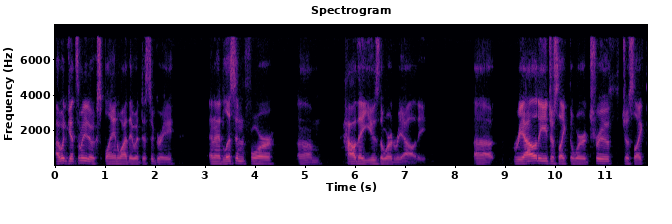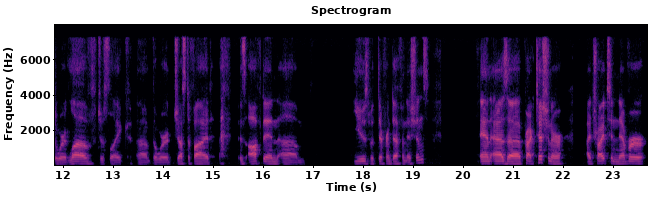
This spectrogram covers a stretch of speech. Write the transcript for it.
I would get somebody to explain why they would disagree, and I'd listen for um, how they use the word reality. Uh, reality, just like the word truth, just like the word love, just like um, the word justified, is often um, used with different definitions. And as a practitioner, I try to never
